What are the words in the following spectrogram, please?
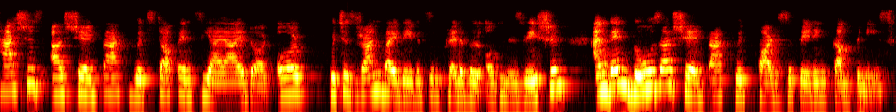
hashes are shared back with stopncii.org, which is run by David's incredible organization. And then those are shared back with participating companies.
